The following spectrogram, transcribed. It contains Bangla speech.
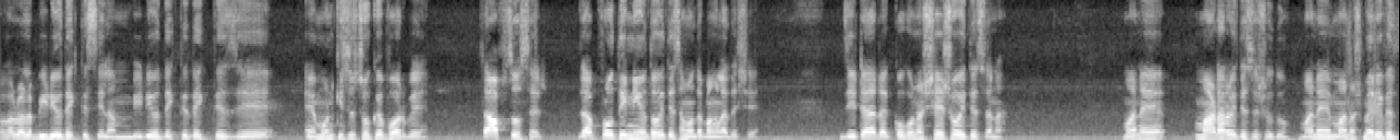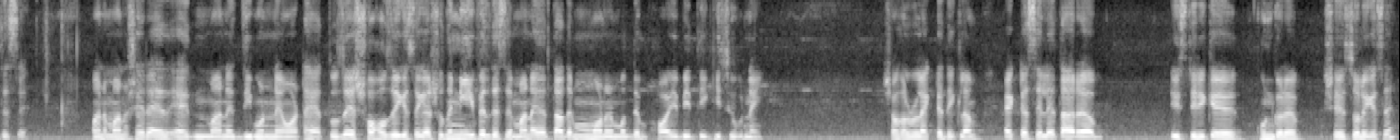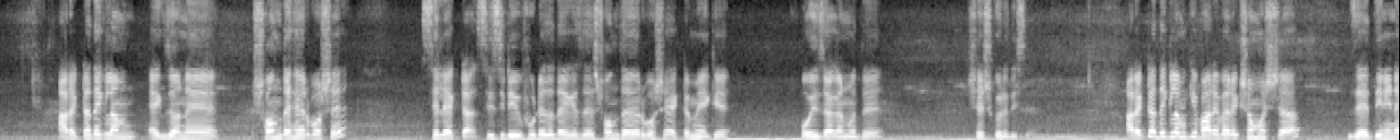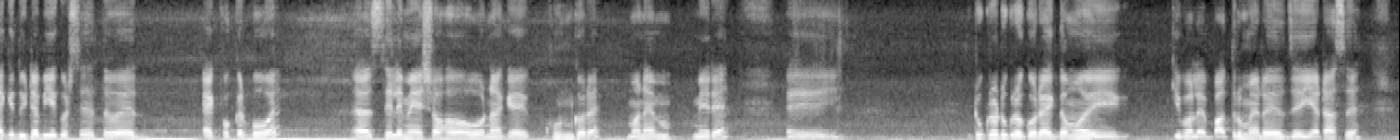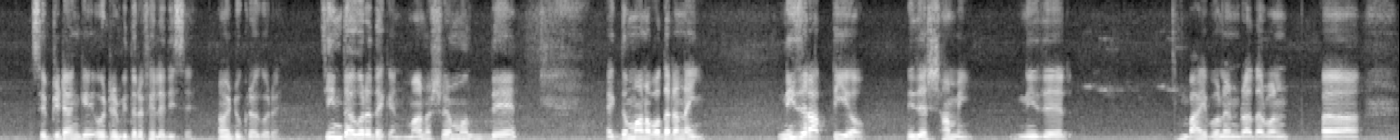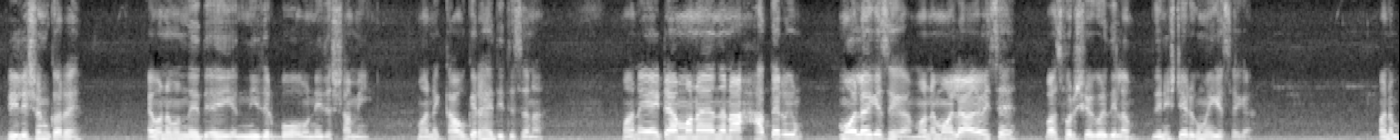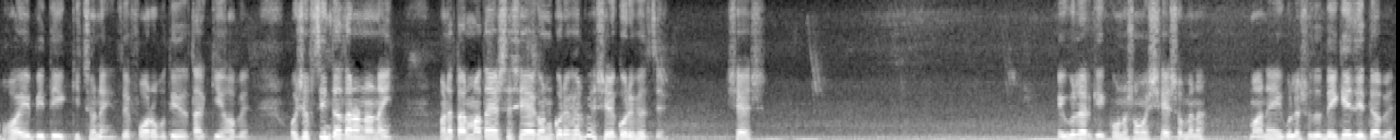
সকালবেলা ভিডিও দেখতেছিলাম। ভিডিও দেখতে দেখতে যে এমন কিছু চোখে পড়বে, যা আফসোসের, যা প্রতিনিয়ত হইতেছে আমাদের বাংলাদেশে, যেটার কখনো শেষ হইতেছে না। মানে মার্ডার হইতেছে শুধু মানে মানুষ মেরে ফেলতেছে। মানে মানুষের মানে জীবন নেওয়াটা এত যে সহজ হয়ে গেছে শুধু নিয়ে ফেলতেছে মানে তাদের মনের মধ্যে ভয় ভীতি কিছু নেই। সকালবেলা একটা দেখলাম, একটা ছেলে তার স্ত্রীকে খুন করে সে চলে গেছে। আরেকটা দেখলাম, একজনে সন্দেহের বসে ছেলে একটা, সিসিটিভি ফুটেজে দেখা গেছে সন্দেহের বসে একটা মেয়েকে ওই জায়গার মধ্যে শেষ করে দিছে। আরেকটা দেখলাম কি পারিবারিক সমস্যা, যে তিনি নাকি দুইটা বিয়ে করছে, তো এক পক্ষের বউয়ে ছেলে মেয়ে সহ ওনাকে খুন করে মানে মেরে এই টুকরো টুকরো করে একদম ওই কি বলে, বাথরুমের যে ইয়েটা আছে সেফটি ট্যাঙ্কি ওইটার ভিতরে ফেলে দিছে, নয় টুকরা করে। চিন্তা করে দেখেন, মানুষের মধ্যে একদম মানবতাটা নাই। নিজের আত্মীয়, নিজের স্বামী, নিজের ভাই বলেন ব্রাদার বলেন রিলেশন করে, এমন এমন এই নিজের বউ, নিজের স্বামী মানে কাউকে রেহাই দিতেছে না। মানে এটা মানে যেন হাতের ময়লা হয়ে গেছে গা। মানে ময়লা হয়েছে, বাস পরিষ্কার করে দিলাম, জিনিসটা এরকম হয়ে গেছে গা। মানে ভয়, ভীতি কিছু নেই যে পরবর্তীতে তার কি হবে। ওইসব চিন্তাধারণা নাই। মানে তার মাথায় আসছে, সে এখন করে ফেলবে, সে করে ফেলছে। শেষ। এগুলো আর কি কোনো সময় শেষ হবে না। মানে এগুলো শুধু দেখেই যেতে হবে।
